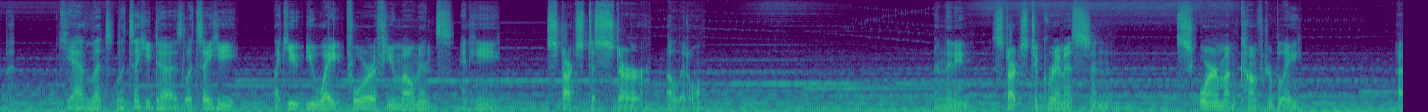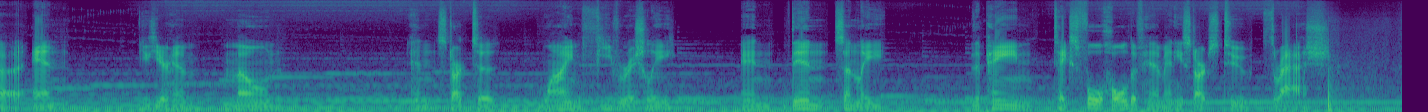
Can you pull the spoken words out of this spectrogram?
Yeah, let's let's say he does. Let's say he like you you wait for a few moments and he starts to stir a little. And then he starts to grimace and squirm uncomfortably. Uh, and you hear him moan and start to whine feverishly and then suddenly the pain takes full hold of him and he starts to thrash.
